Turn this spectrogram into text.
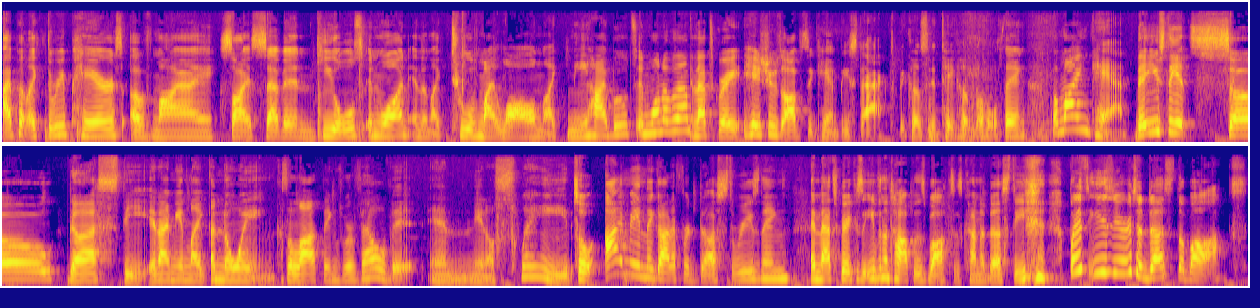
I put like three pairs of my size 7 heels in one and then like two of my long like knee-high boots in one of them and that's great. His shoes obviously can't be stacked because it takes up the whole thing but mine can. They used to get so dusty and I mean like annoying because a lot of things were velvet and you know suede. So I mainly got it for dust reasoning and that's great because even the top of this box is kind of dusty, but it's easier to dust the box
